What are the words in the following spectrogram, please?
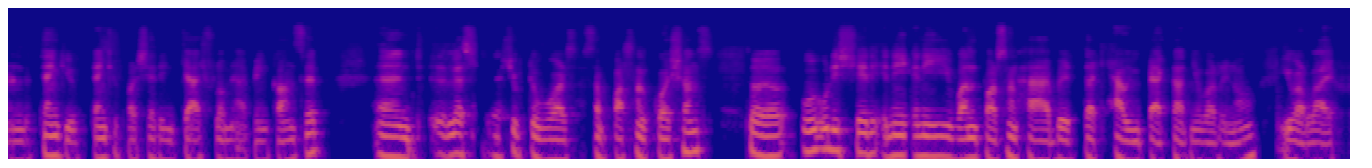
and thank you. Thank you for sharing cash flow mapping concept and uh, let's shift towards some personal questions so would you share any any one personal habit that have impact on your you know your life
